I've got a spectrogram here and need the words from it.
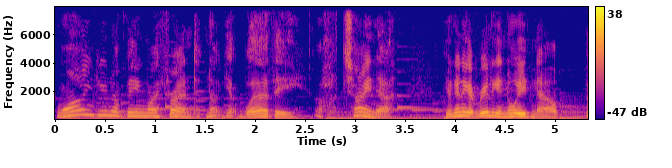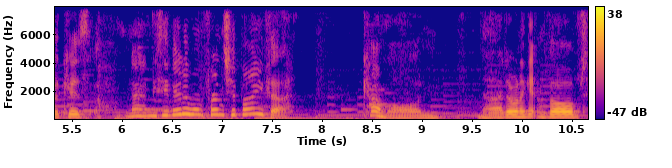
Why are you not being my friend? Not yet worthy. Oh, China. You're going to get really annoyed now because... Oh, no, you see, they don't want friendship either. Come on. No, I don't want to get involved.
